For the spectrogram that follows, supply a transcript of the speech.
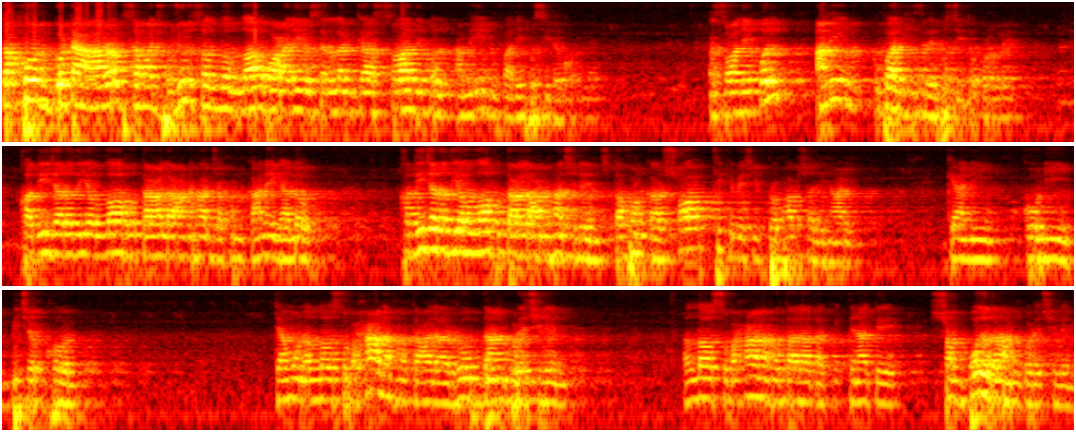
তখন গোটা আরব সমাজ হুজুর সাল্লাল্লাহু আলাইহি ওয়াসাল্লামকে সাদিকুল আমিন উপাধি ভূষিত করলেন। সাদিকুল আমিন উপাধি হিসেবে ভূষিত করলেন। খাদিজা রাদিয়াল্লাহু তাআলা আনহা যখন কানে গেল, খাদিজা রাদিয়াল্লাহু তাআলা আনহা ছিলেন তখনকার সব থেকে বেশি প্রভাবশালী নারী। জ্ঞানী কোনি বিচক্ষণ যেমন আল্লাহ সুবহানাহু ওয়া রূপ দান করেছিলেন। আল্লাহ সুবহানাহু ওয়া তাকে, তেনাকে সম্পদ দান করেছিলেন।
